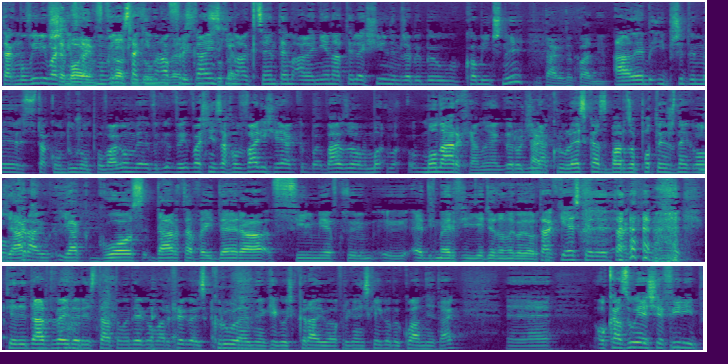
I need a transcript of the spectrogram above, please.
Tak, mówili właśnie tak, mówili z takim afrykańskim Super. akcentem, ale nie na tyle silnym, żeby był komiczny, Tak, dokładnie. ale i przy tym y, z taką dużą powagą właśnie zachowywali się jak bardzo mo- monarchia, no jak rodzina Tak. królewska z bardzo potężnego kraju. Jak, jak głos Darta Vadera w filmie, w którym y, Eddie Murphy jedzie do Nowego Jorku. Tak jest, kiedy, tak, kiedy Darth Vader jest tatą Ediego Murphy'ego, jest królem jakiegoś kraju afrykańskiego, dokładnie tak. E, okazuje się, Filip,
